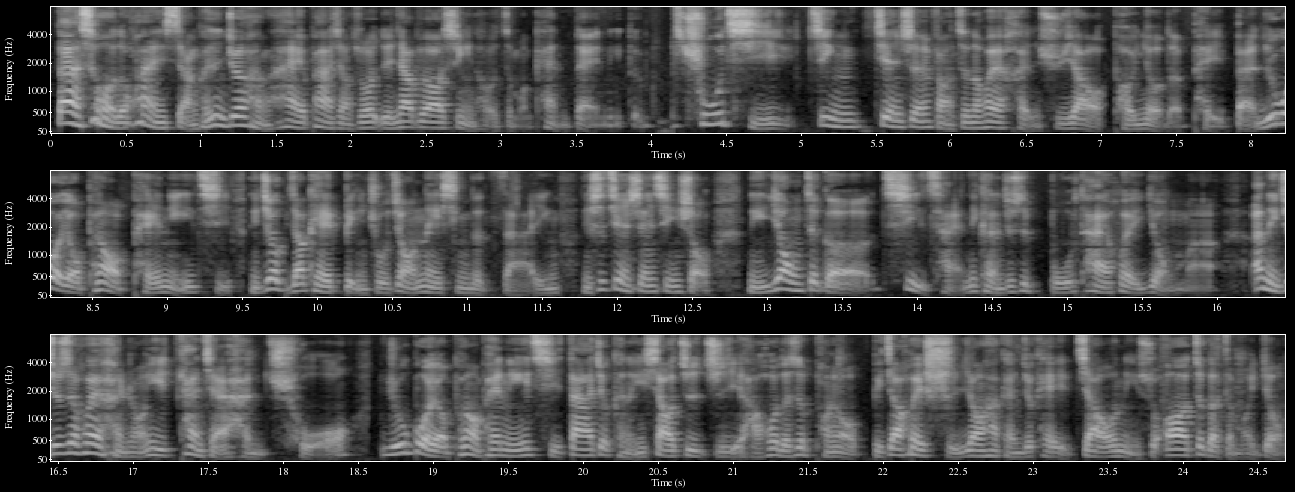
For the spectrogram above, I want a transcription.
当然是我的幻想。可是你就很害怕，想说人家不知道心里头怎么看待你的。初期进健身房真的会很需要朋友的陪伴。如果有朋友陪你一起，你就比较可以摒除这种内心的杂音。你是健身新手，你用这个器材，你可能就是不太会用嘛，你就是会很容易看起来很挫。如果有朋友陪你一起，大家就可能一笑置之也好，或者是朋友比较会使用，他可能就可以教你说，哦，这个怎么用，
